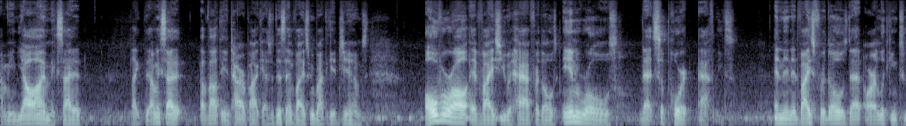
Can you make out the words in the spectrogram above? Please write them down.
I mean, y'all, I'm excited. Like, I'm excited about the entire podcast. With this advice, we're about to get gems. Overall advice you would have for those in roles that support athletes, and then advice for those that are looking to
